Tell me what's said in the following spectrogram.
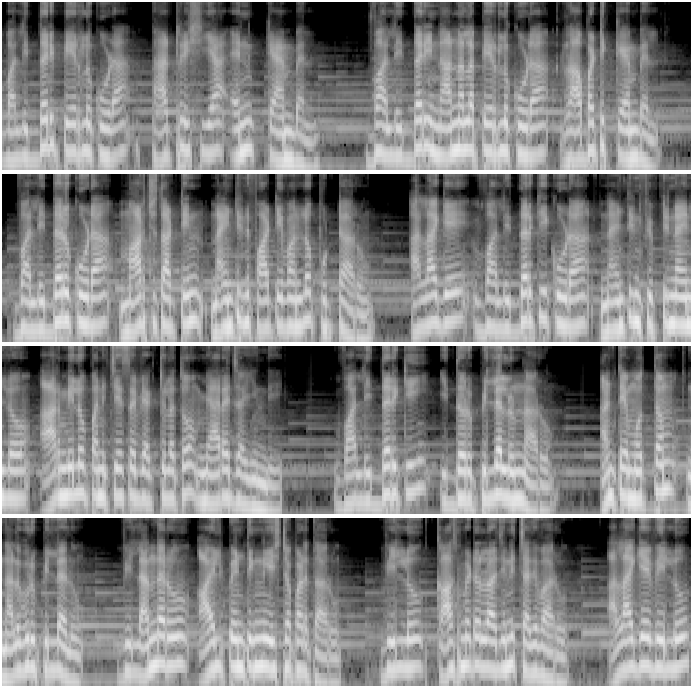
వాళ్ళిద్దరి పేర్లు కూడా ప్యాట్రిషియా ఎన్ క్యాంబెల్. వాళ్ళిద్దరి నాన్నల పేర్లు కూడా రాబర్ట్ క్యాంబెల్. వాళ్ళిద్దరు కూడా మార్చ్ థర్టీన్ నైన్టీన్ ఫార్టీ వన్లో పుట్టారు. అలాగే వాళ్ళిద్దరికీ కూడా నైన్టీన్ ఫిఫ్టీ నైన్లో ఆర్మీలో పనిచేసే వ్యక్తులతో మ్యారేజ్ అయ్యింది. వాళ్ళిద్దరికీ ఇద్దరు పిల్లలున్నారు. అంటే మొత్తం నలుగురు పిల్లలు. వీళ్ళందరూ ఆయిల్ పెయింటింగ్ని ఇష్టపడతారు. వీళ్ళు కాస్మెటోలాజీని చదివారు. అలాగే వీళ్ళు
